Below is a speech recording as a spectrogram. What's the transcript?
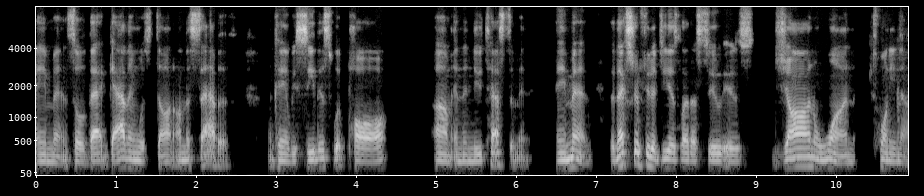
Amen. So that gathering was done on the Sabbath. Okay, we see this with Paul um, in the New Testament. Amen. The next scripture that Jesus led us to is John 1 29.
